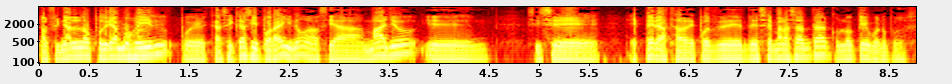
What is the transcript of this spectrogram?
al final nos podríamos ir pues casi casi por ahí, ¿no? Hacia mayo, si se espera hasta después de, de, Semana Santa, con lo que, bueno, pues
